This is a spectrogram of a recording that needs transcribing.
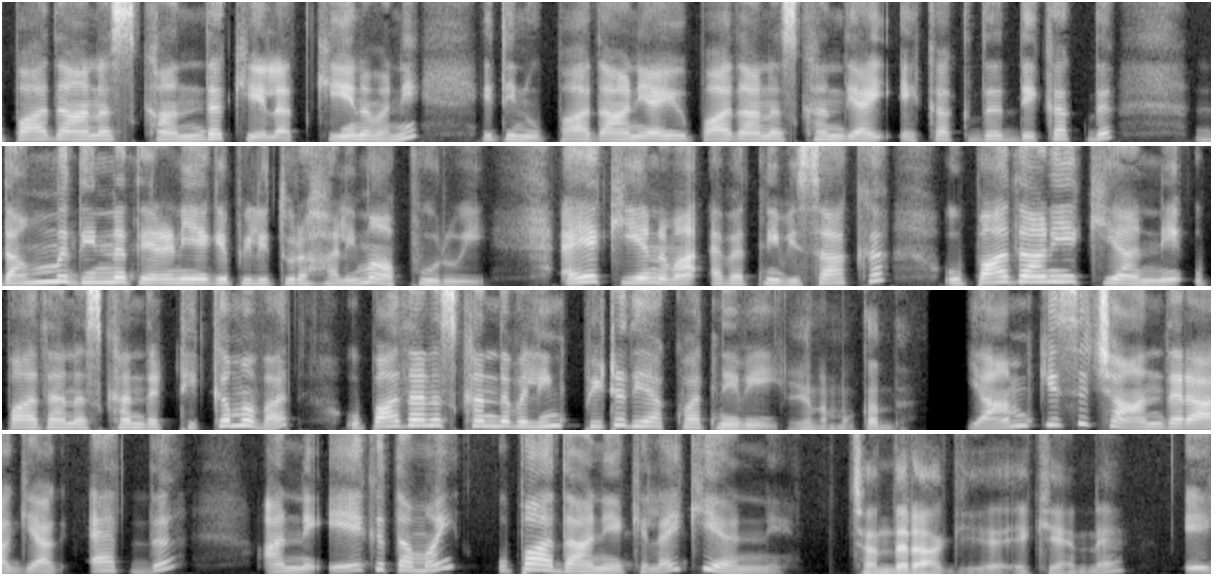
උපාදානස්කන්ධ කියලත් කියනවනේ. ඉතින් උපාදානයයි උපාදානස්කන්ධයයි එකක්ද දෙකක්ද? ධම්මදින්න තෙරණියගේ පිළිතුර හලිම අපූරුයි. ඇය කියනවා ඇවත්නි විසාක උපාදානිය කියන්නේ උපාදානස්කන්ධ ටිකමවත් උපාදානස්කන්ධ වලින් පිට දෙයක්වත් නෙවෙයි. එහෙනම් මොකද්ද? යම් කිසි චාන්දරාගයක් ඇද්ද? අන්න ඒක තමයි උපාදානිය කියලායි කියන්නේ. චන්දරාගිය ඒ කියන්නේ ඒ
